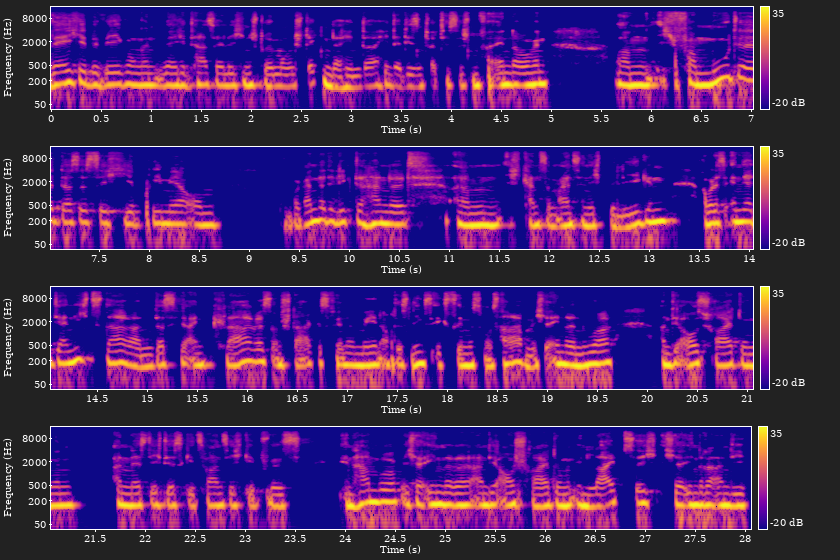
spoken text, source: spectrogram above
welche Bewegungen, welche tatsächlichen Strömungen stecken dahinter, hinter diesen statistischen Veränderungen. Ähm, ich vermute, dass es sich hier primär um Propagandadelikte handelt. Ähm, ich kann es im Einzelnen nicht belegen, aber das ändert ja nichts daran, dass wir ein klares und starkes Phänomen auch des Linksextremismus haben. Ich erinnere nur an die Ausschreitungen anlässlich des G20-Gipfels in Hamburg. Ich erinnere an die Ausschreitungen in Leipzig. Ich erinnere an die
